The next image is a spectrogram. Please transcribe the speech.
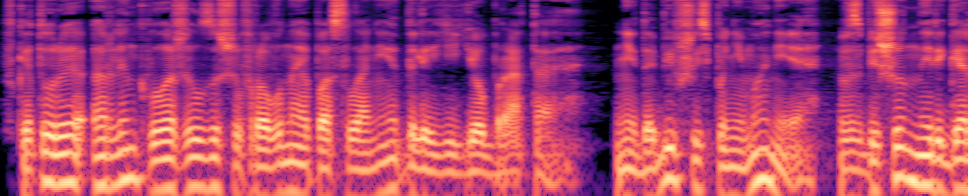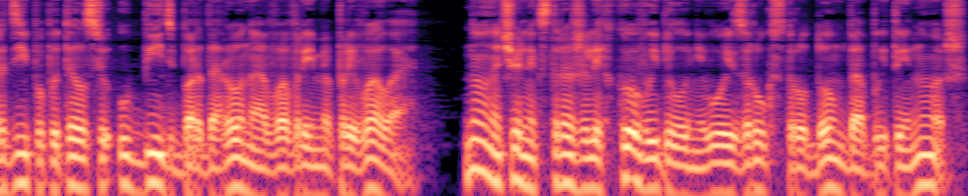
в которое Арлинг вложил зашифрованное послание для ее брата. Не добившись понимания, взбешенный Регарди попытался убить Бардарона во время привала, но начальник стражи легко выбил у него из рук с трудом добытый нож.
